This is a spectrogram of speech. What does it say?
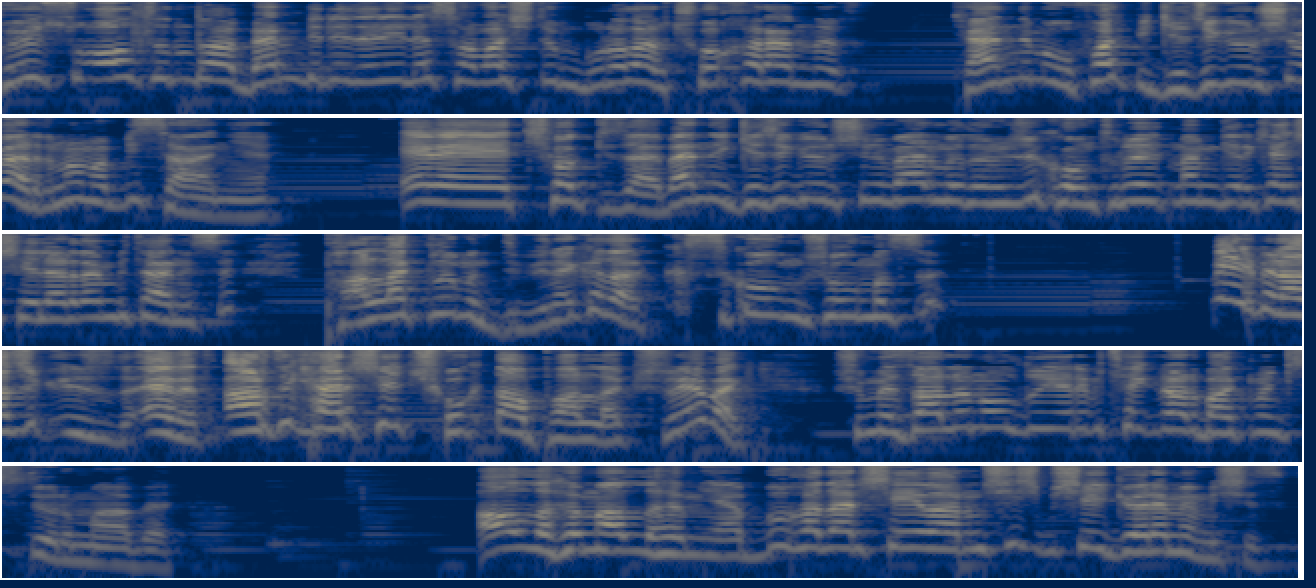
Köy su altında ben birileriyle savaştım. Buralar çok karanlık. Kendime ufak bir gece görüşü verdim ama bir saniye. Evet çok güzel. Ben de gece görüşünü vermeden önce kontrol etmem gereken şeylerden bir tanesi parlaklığımın dibine kadar kısık olmuş olması beni birazcık üzdü. Evet artık her şey çok daha parlak. Şuraya bak. Şu mezarlığın olduğu yere bir tekrar bakmak istiyorum abi. Allah'ım Allah'ım ya. Bu kadar şey varmış hiçbir şey görememişiz.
